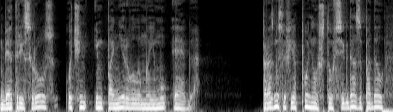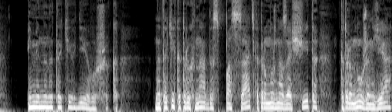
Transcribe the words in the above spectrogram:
Беатрис Роуз очень импонировала моему эго. Поразмыслив, я понял, что всегда западал именно на таких девушек — на таких, которых надо спасать, которым нужна защита, которым нужен я.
